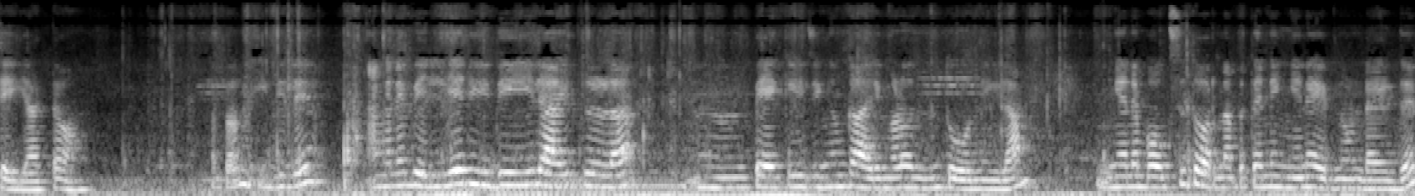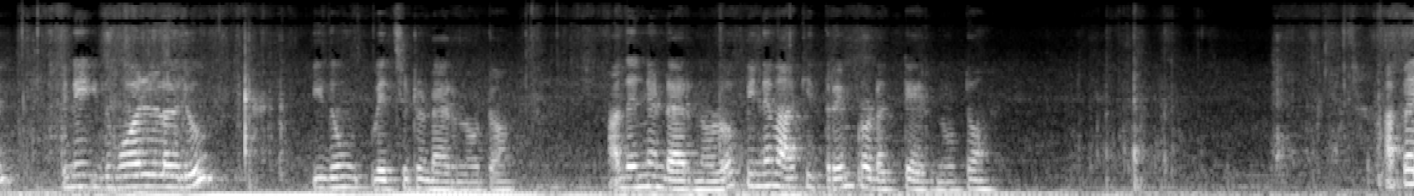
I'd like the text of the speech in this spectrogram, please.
ചെയ്യാം കേട്ടോ അപ്പം ഇതിൽ അങ്ങനെ വലിയ രീതിയിലായിട്ടുള്ള പാക്കേജിങ്ങും കാര്യങ്ങളൊന്നും തോന്നിയില്ല. ഇങ്ങനെ ബോക്സ് തുറന്നപ്പോൾ തന്നെ ഇങ്ങനെയായിരുന്നു ഉണ്ടായത്. പിന്നെ ഇതുപോലുള്ളൊരു ഇതും വെച്ചിട്ടുണ്ടായിരുന്നു കേട്ടോ അതന്നെ ഉണ്ടായിരുന്നുള്ളൂ. പിന്നെ ബാക്കി ഇത്രയും പ്രൊഡക്റ്റ് ആയിരുന്നു കേട്ടോ അപ്പം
